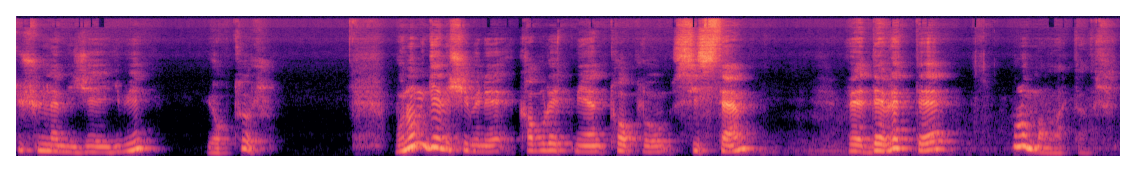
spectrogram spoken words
düşünülemeyeceği gibi yoktur. Bunun gelişimini kabul etmeyen toplum, sistem ve devlet de bulunmamaktadır.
